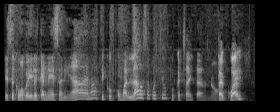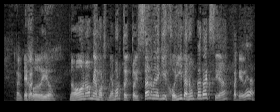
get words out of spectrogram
Eso es como pedirle el carnet de sanidad, además, que co- como al lado esa cuestión, pues ¿cachai? Está- no, Tal cual. Tal Es cual. jodido. No, no, mi amor, mi amor, estoy, estoy sano, mira aquí, joyita, nunca taxi, ¿ah? Para que veas.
